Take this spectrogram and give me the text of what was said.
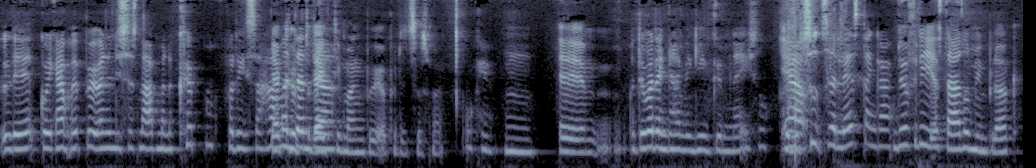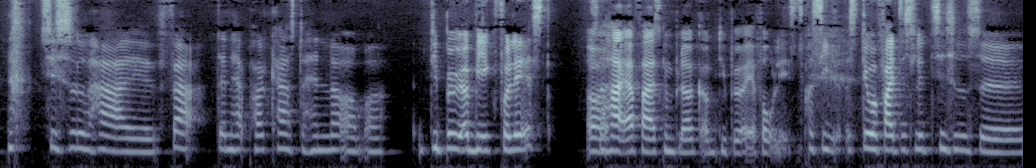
læ- gå i gang med bøgerne lige så snart man har købt dem, fordi så har Jeg man købte den der... rigtig mange bøger på det tidspunkt. Okay. Mm. Øhm, Og det var dengang, vi gik i gymnasiet. Har Ja. du tid til at læse dengang? det var fordi, jeg startede min blog. Sissel har øh, før den her podcast, der handler om at, de bøger, vi ikke får læst. Og så har jeg faktisk en blog om de bøger, jeg får læst. Præcis. Altså, det var faktisk lidt Sissels øh,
